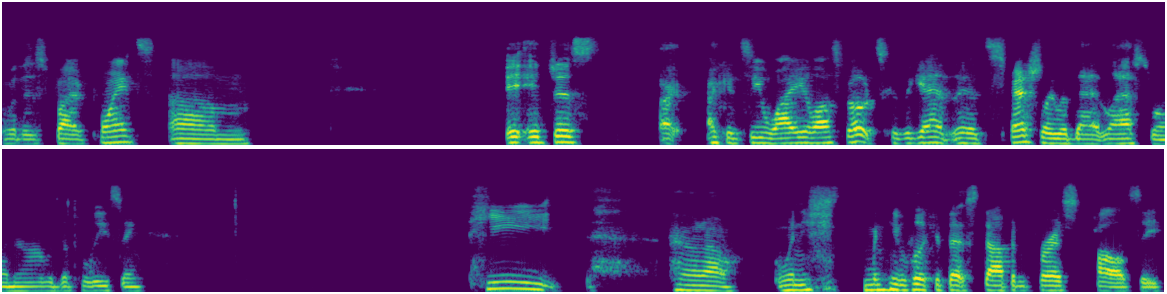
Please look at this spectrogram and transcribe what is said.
with his five points, um, it, it just I I can see why he lost votes because again, especially with that last one uh, with the policing, he I don't know when you when you look at that stop and frisk policy.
